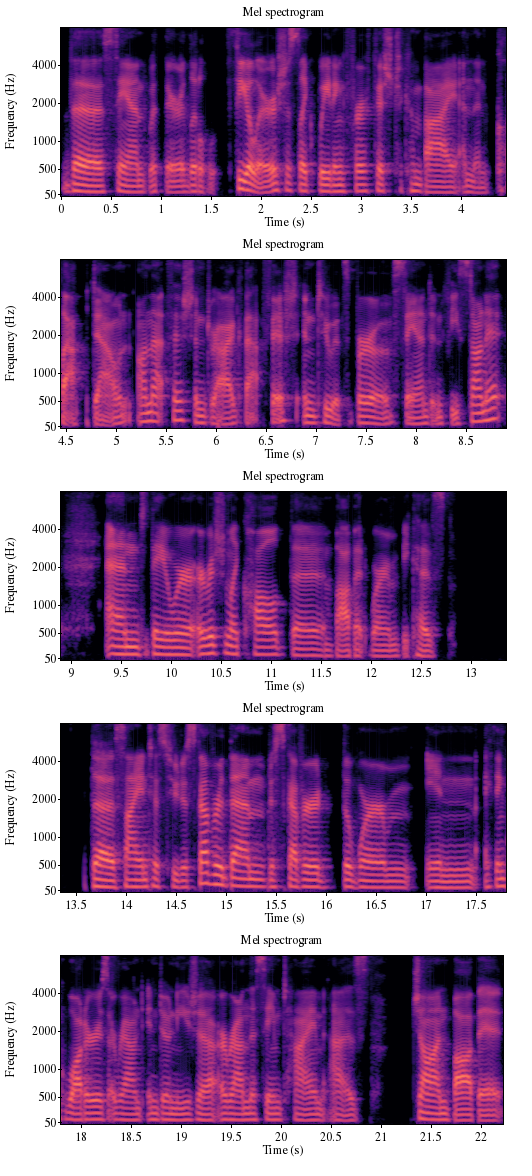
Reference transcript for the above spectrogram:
the sand with their little feelers, just like waiting for a fish to come by and then clap down on that fish and drag that fish into its burrow of sand and feast on it. And they were originally called the bobbit worm because the scientists who discovered them discovered the worm in, I think, waters around Indonesia around the same time as John Bobbitt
